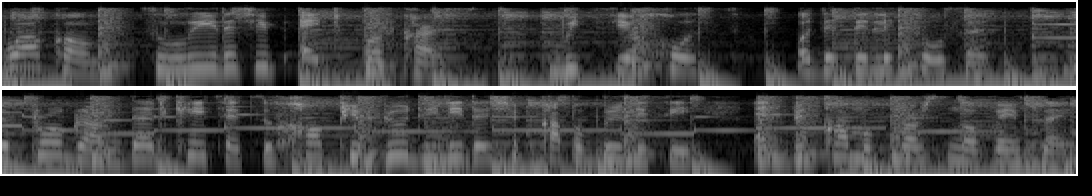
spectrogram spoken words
Welcome to Leadership Edge Podcast with your host, Odedele Tosin, the program dedicated to help you build your leadership capability and become a person of influence.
